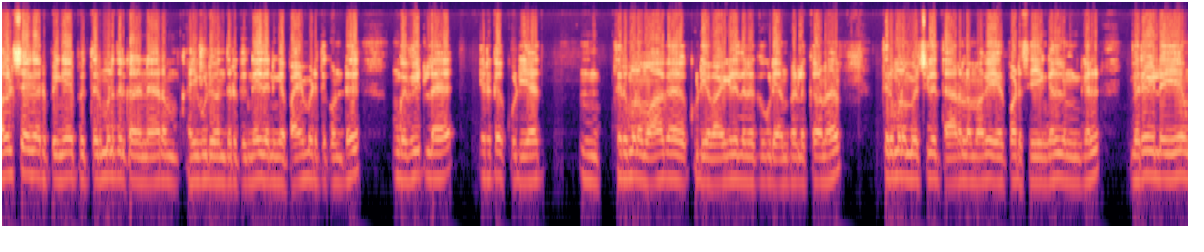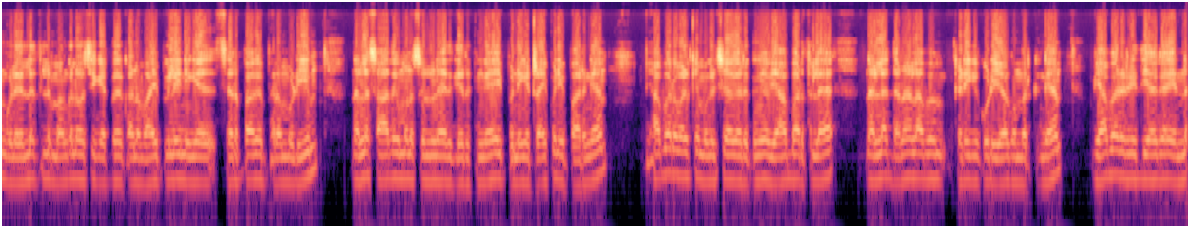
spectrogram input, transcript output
மகிழ்ச்சியாக இருப்பீங்க. இப்போ திருமணத்திற்கான நேரம் கைகூடி வந்திருக்குங்க. இதை நீங்க பயன்படுத்தி கொண்டு உங்க வீட்டில் இருக்கக்கூடிய திருமணம் ஆகக்கூடிய வகையில் இருக்கக்கூடிய அன்பர்களுக்கான திருமண முயற்சிகளை தாராளமாக ஏற்பாடு செய்யுங்கள். நீங்கள் விரைவிலேயே உங்கள் இல்லத்தில் மங்களவாசி கேட்பதற்கான வாய்ப்புகளை நீங்கள் சிறப்பாக பெற முடியும். நல்ல சாதகமான சூழ்நிலை இதுக்கு இருக்குங்க. இப்போ நீங்கள் ட்ரை பண்ணி பாருங்க. வியாபார வாழ்க்கை மகிழ்ச்சியாக இருக்குங்க. வியாபாரத்துல நல்ல தன லாபம் கிடைக்கக்கூடிய யோகம் இருக்குங்க. வியாபார ரீதியாக என்ன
